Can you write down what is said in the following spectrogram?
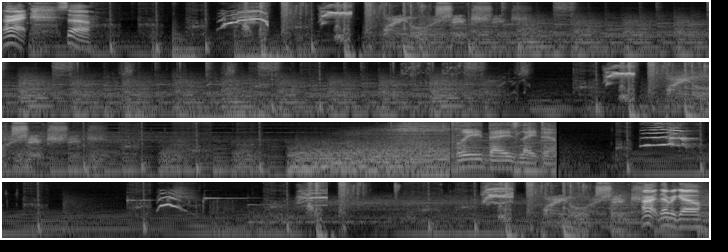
All right, so days later. all right, there we go.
